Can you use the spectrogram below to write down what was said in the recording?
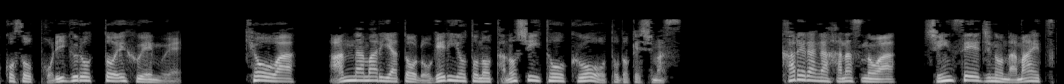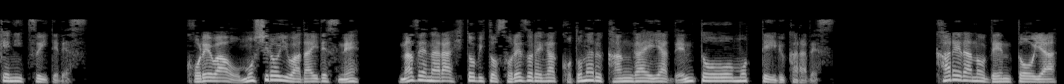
うこそポリグロット FM へ。今日は、アンナマリアとロゲリオとの楽しいトークをお届けします。彼らが話すのは、新生児の名前付けについてです。これは面白い話題ですね。なぜなら人々それぞれが異なる考えや伝統を持っているからです。彼らの伝統や、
